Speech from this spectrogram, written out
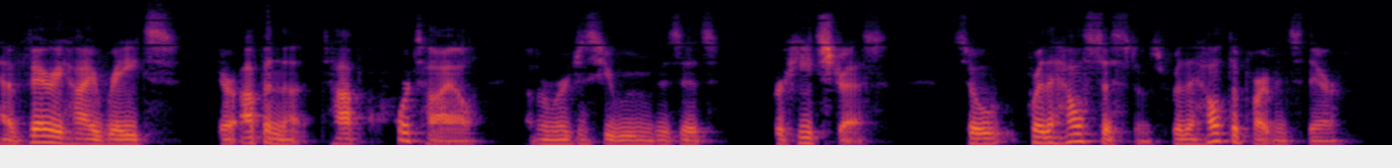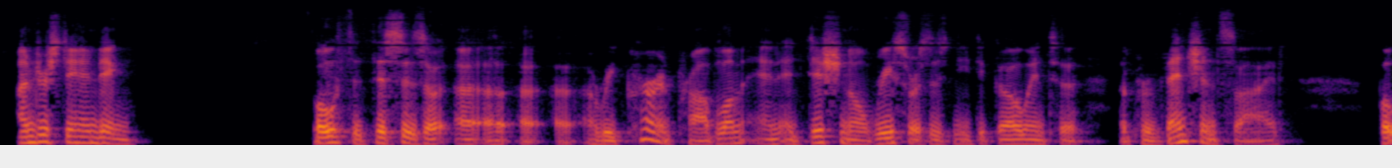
have very high rates. They're up in the top quartile of emergency room visits for heat stress. So for the health systems, for the health departments there, understanding both that this is a, a, a, a, recurrent problem and additional resources need to go into the prevention side, but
